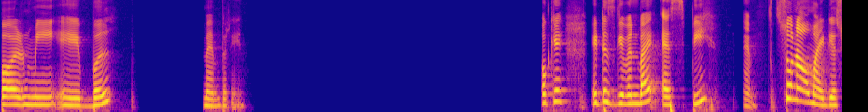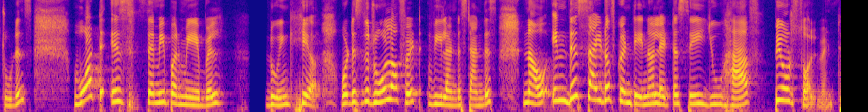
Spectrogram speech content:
permeable membrane. Okay it is given by spm so now my dear students what is semi permeable doing here. What is the role of it? We'll understand this. Now in this side of container let us say you have pure solvent.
